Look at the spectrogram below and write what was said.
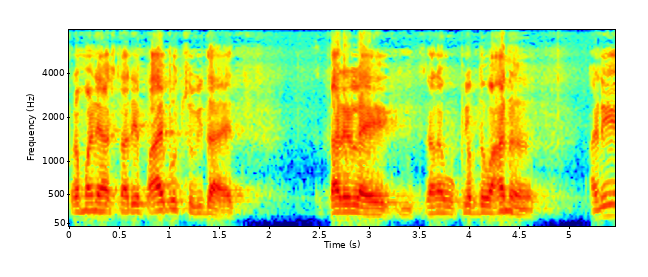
प्रमाणे असणारे पायाभूत सुविधा आहेत कार्यालय त्यांना उपलब्ध वाहनं आणि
